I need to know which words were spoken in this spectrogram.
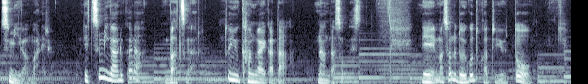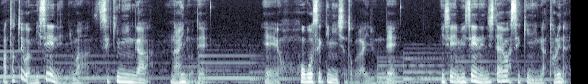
罪が生まれる。で罪があるから罰があるという考え方なんだそうです。で、まあ、それはどういうことかというと、まあ、例えば未成年には責任がないので、えー、保護責任者とかがいるんで未成未成年自体は責任が取れない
